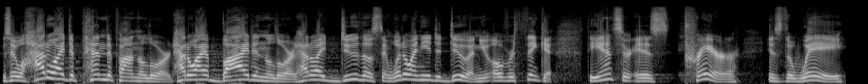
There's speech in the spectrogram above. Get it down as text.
They say, Well, how do I depend upon the Lord? How do I abide in the Lord? How do I do those things? What do I need to do? And you overthink it. The answer is prayer is the way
